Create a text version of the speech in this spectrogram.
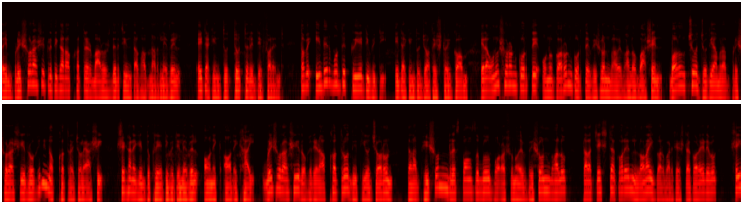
তাই বৃষরাশি কৃতিকা নক্ষত্রের মানুষদের চিন্তাভাবনার লেভেল এটা কিন্তু টোটালি ডিফারেন্ট তবে এদের মধ্যে ক্রিয়েটিভিটি এটা কিন্তু যথেষ্টই কম। এরা অনুসরণ করতে, অনুকরণ করতে ভীষণভাবে ভালোবাসেন। বরঞ্চ যদি আমরা বৃষরাশির রোহিণী নক্ষত্রে চলে আসি, সেখানে কিন্তু ক্রিয়েটিভিটি লেভেল অনেক অনেক হাই বৃষরাশি রোহিণী নক্ষত্র দ্বিতীয় চরণ, তারা ভীষণ রেসপন্সিবল পড়াশুনোয় ভীষণ ভালো তারা চেষ্টা করেন, লড়াই করবার চেষ্টা করেন এবং সেই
